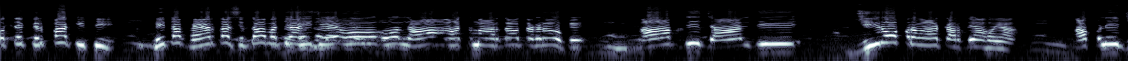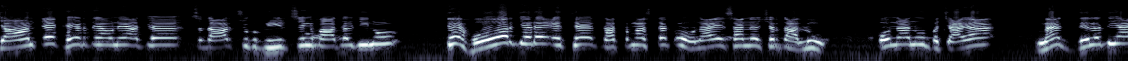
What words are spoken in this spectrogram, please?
ਉੱਤੇ ਕਿਰਪਾ ਕੀਤੀ। ਨਹੀਂ ਤਾਂ ਫੇਰ ਤਾਂ ਸਿੱਧਾ ਵੱਜਿਆ ਸੀ ਜੇ ਉਹ ਉਹ ਨਾ ਹੱਥ ਮਾਰਦਾ, ਉਹ ਤਗੜਾ ਹੋ ਕੇ। ਆਪ ਦੀ ਜਾਨ ਦੀ ਜ਼ੀਰੋ ਪਰਵਾਹ ਕਰਦਿਆਂ ਹੋਇਆਂ ਆਪਣੀ ਜਾਨ ਤੇ ਖੇਡਦੇ ਉਹਨੇ ਅੱਜ ਸਰਦਾਰ ਸੁਖਬੀਰ ਸਿੰਘ ਬਾਦਲ ਜੀ ਨੂੰ ਤੇ ਹੋਰ ਜਿਹੜੇ ਇੱਥੇ ਨਤਮਸਤਕ ਹੋਣ ਆਏ ਸਨ ਸ਼ਰਧਾਲੂ, ਉਹਨਾਂ ਨੂੰ ਬਚਾਇਆ। ਮੈਂ ਦਿਲ ਦੀਆਂ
